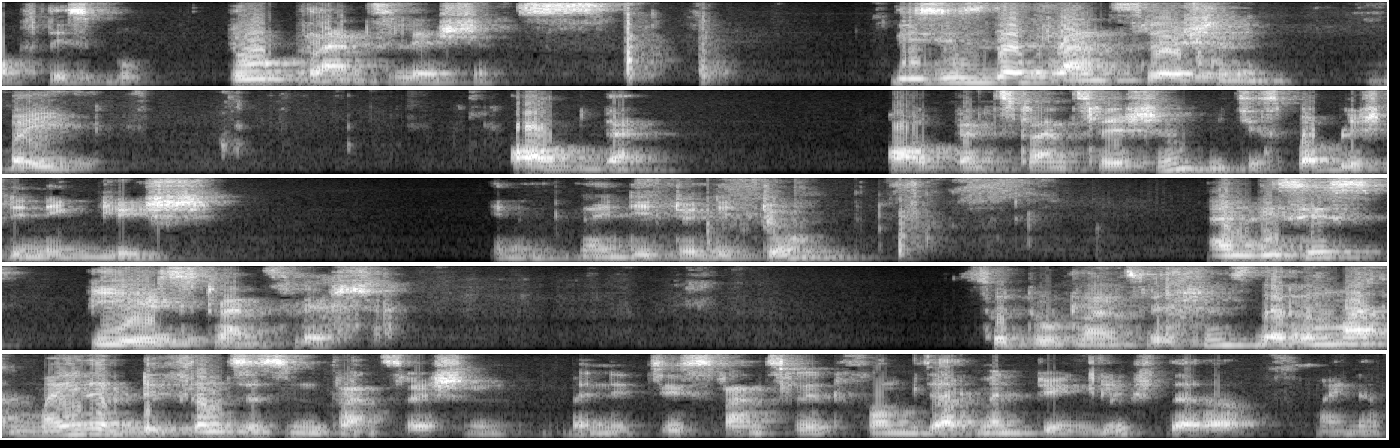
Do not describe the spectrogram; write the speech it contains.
of this book, two translations. This is the translation by Ogden, Ogden's translation, which is published in English in 1922. And this is Pearce translation. So two translations, there are minor differences in translation. When it is translated from German to English, there are minor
